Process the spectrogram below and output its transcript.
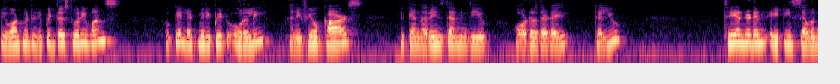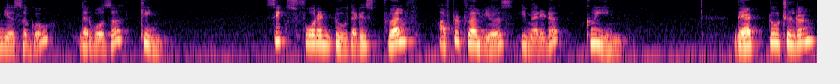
Do you want me to repeat the story once? Okay let me repeat orally. And if you have cards you can arrange them in the order that I tell you 387 years ago there was a king. 6 4 and 2 that is 12 after 12 years he married a queen. They had two children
